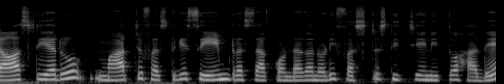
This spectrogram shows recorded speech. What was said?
ಲಾಸ್ಟ್ ಇಯರು ಮಾರ್ಚ್ ಫಸ್ಟ್ಗೆ ಸೇಮ್ ಡ್ರೆಸ್ ಹಾಕ್ಕೊಂಡಾಗ ನೋಡಿ ಫಸ್ಟ್ ಸ್ಟಿಚ್ ಏನಿತ್ತೋ ಅದೇ.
